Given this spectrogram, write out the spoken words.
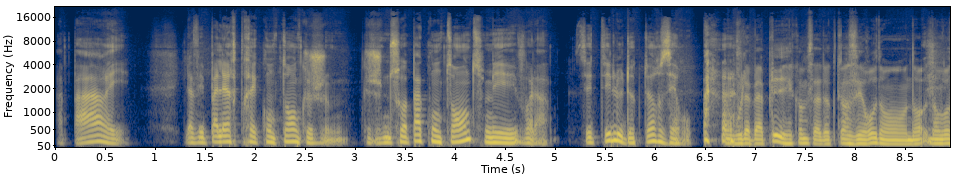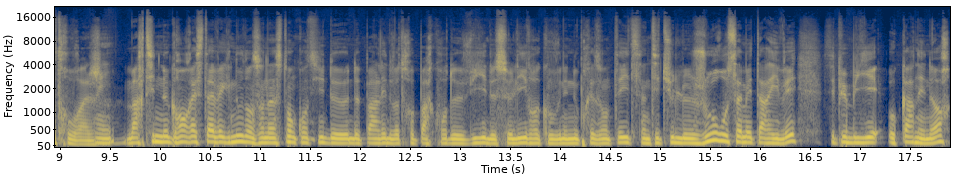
à part et il n'avait pas l'air très content que je que je ne sois pas contente, mais voilà. C'était le docteur Zéro. Vous l'avez appelé comme ça, docteur Zéro, dans, dans, votre ouvrage. Martine Legrand reste avec nous. Dans un instant, on continue de, de, parler de votre parcours de vie, de ce livre que vous venez nous présenter. Il s'intitule Le jour où ça m'est arrivé. C'est publié au Carnet Nord.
